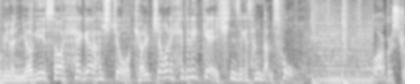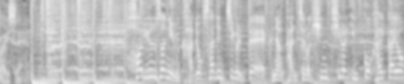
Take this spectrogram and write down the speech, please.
고민은 여기서 해결하시죠. 결정은 해드릴게. 신세계 상담소. 허윤서님, 가족 사진 찍을 때 그냥 단체로 흰 티를 입고 갈까요?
